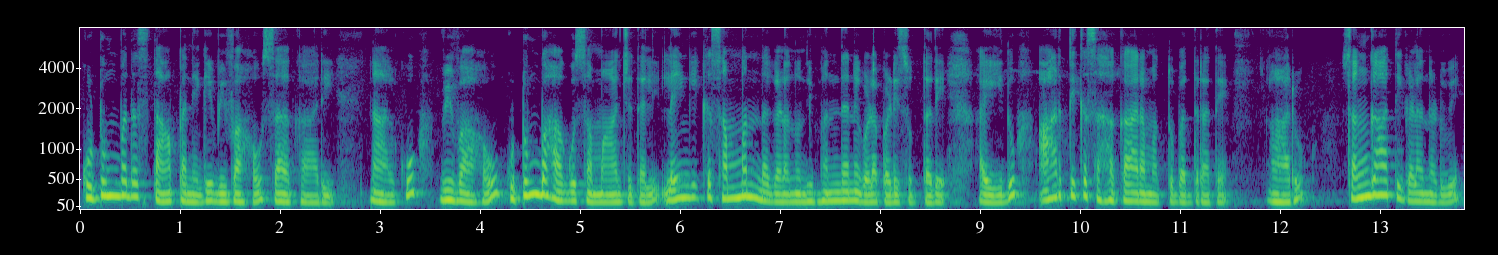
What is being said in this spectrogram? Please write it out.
ಕುಟುಂಬದ ಸ್ಥಾಪನೆಗೆ ವಿವಾಹವು ಸಹಕಾರಿ. ನಾಲ್ಕು, ವಿವಾಹವು ಕುಟುಂಬ ಹಾಗೂ ಸಮಾಜದಲ್ಲಿ ಲೈಂಗಿಕ ಸಂಬಂಧಗಳನ್ನು ನಿಬಂಧನೆಗೊಳಪಡಿಸುತ್ತದೆ. ಐದು, ಆರ್ಥಿಕ ಸಹಕಾರ ಮತ್ತು ಭದ್ರತೆ. ಆರು, ಸಂಗಾತಿಗಳ ನಡುವೆ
